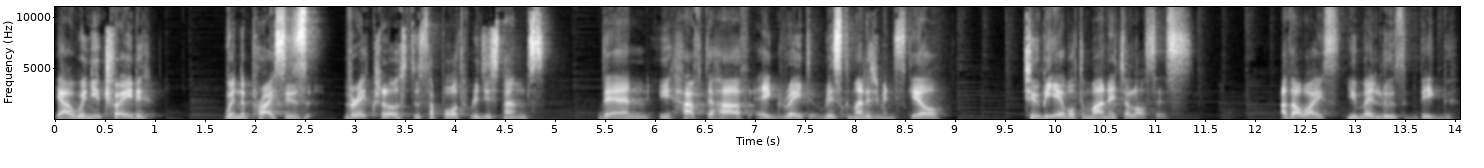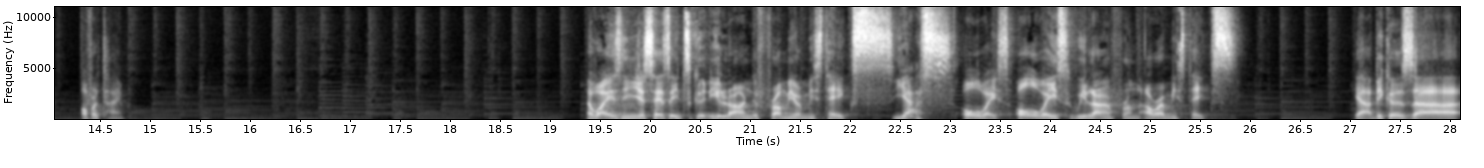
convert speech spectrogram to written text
Yeah, when you trade, when the price is very close to support resistance, then you have to have a great risk management skill to be able to manage the losses. Otherwise, you may lose big over time. The Wise Ninja says, it's good you learn from your mistakes. Yes, always. Always we learn from our mistakes. Yeah, because uh,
